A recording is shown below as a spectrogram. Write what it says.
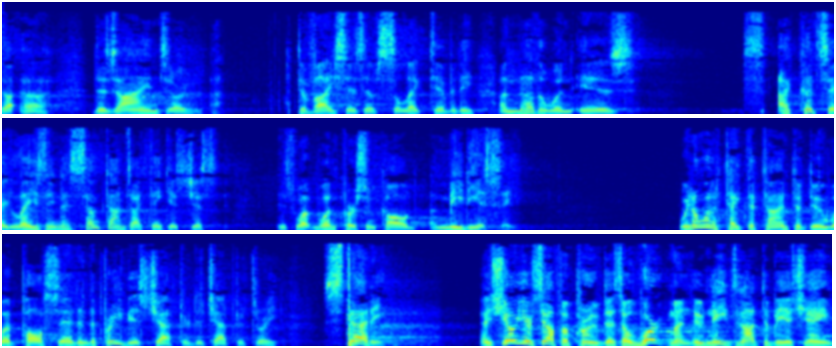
uh, designs or devices of selectivity. Another one is, I could say laziness. Sometimes I think it's just, it's what one person called immediacy. We don't want to take the time to do what Paul said in the previous chapter to chapter three. Study and show yourself approved as a workman who needs not to be ashamed,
